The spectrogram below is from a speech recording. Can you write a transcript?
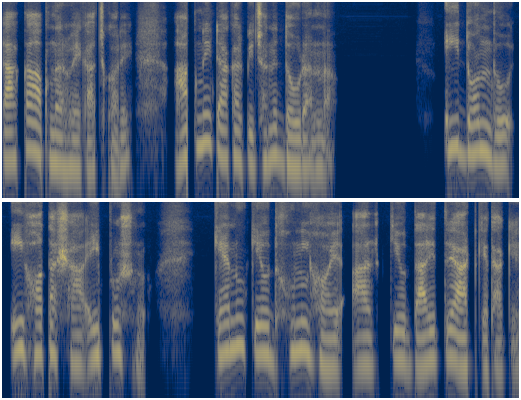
টাকা আপনার হয়ে কাজ করে, আপনি টাকার পিছনে দৌড়ান না। এই দ্বন্দ্ব, এই হতাশা, এই প্রশ্ন কেন কেউ ধনী হয় আর কেউ দারিদ্রে আটকে থাকে?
